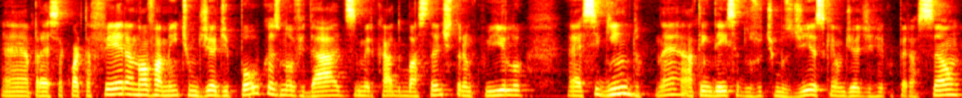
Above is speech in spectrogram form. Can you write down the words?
é, para essa quarta-feira. Novamente um dia de poucas novidades, mercado bastante tranquilo, é, seguindo né, a tendência dos últimos dias, que é um dia de recuperação.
